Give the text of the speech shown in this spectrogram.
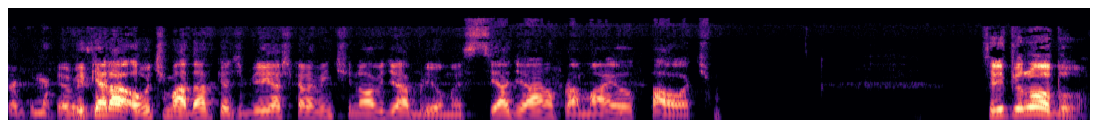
alguma coisa. Eu vi que era a última data que eu vi, acho que era 29 de abril, mas se adiaram para maio, tá ótimo. Felipe Lobo,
